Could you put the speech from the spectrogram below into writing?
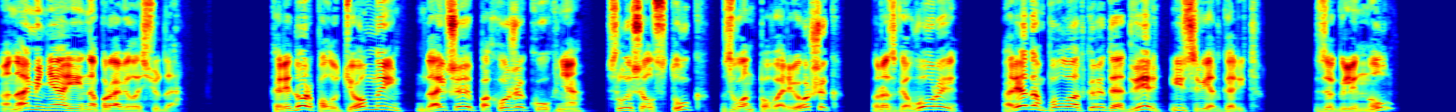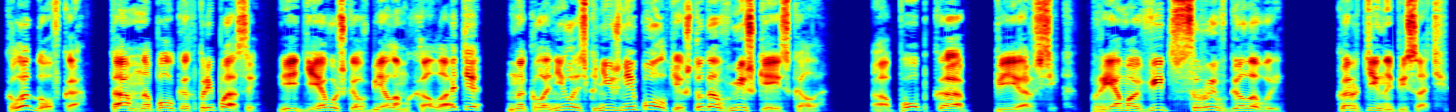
Она меня и направила сюда. Коридор полутемный, дальше, похоже, кухня. Слышал стук, звон поварешек, разговоры, а рядом полуоткрытая дверь и свет горит. Заглянул. Кладовка. Там на полках припасы, и девушка в белом халате наклонилась к нижней полке, что-то в мешке искала. А попка — персик. Прямо вид срыв головы. Картины писать.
